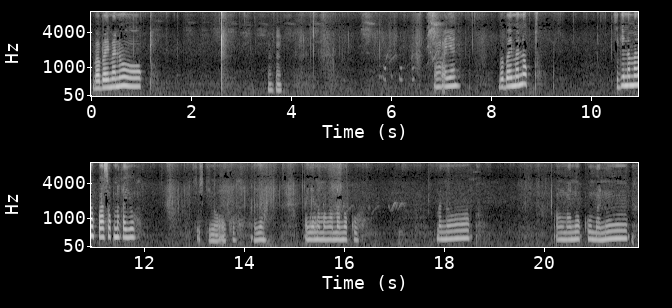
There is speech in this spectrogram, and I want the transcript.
Bye-bye manok. ah, ayan. Bye-bye manok. Sige na manok, pasok na kayo. Sus, kinoo ko. Ayan. Ayan ang mga manok ko. Manok. Ang manok ko, manok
